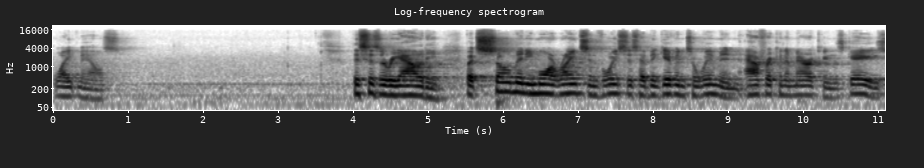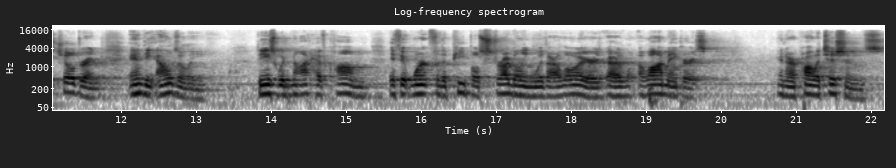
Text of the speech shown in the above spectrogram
white males. This is a reality but so many more rights and voices have been given to women, African Americans, gays, children, and the elderly. These would not have come if it weren't for the people struggling with our lawyers, our lawmakers, and our politicians.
